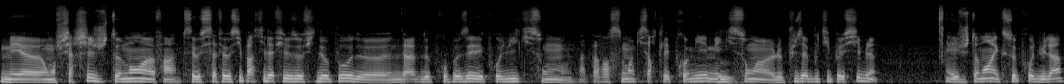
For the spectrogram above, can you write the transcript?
mais on cherchait justement, enfin, ça fait aussi partie de la philosophie d'Oppo de, proposer des produits qui sont, bah, pas forcément qui sortent les premiers, mais mm. qui sont le plus aboutis possible. Et justement, avec ce produit-là,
